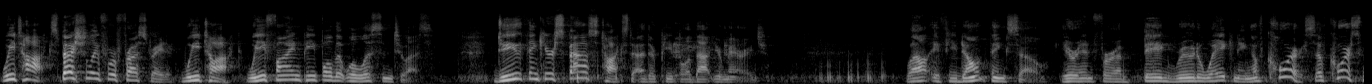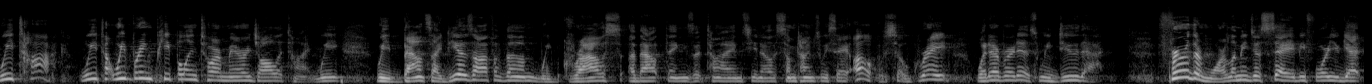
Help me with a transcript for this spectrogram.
We talk, especially if we're frustrated. We talk. We find people that will listen to us. Do you think your spouse talks to other people about your marriage? Well, if you don't think so, you're in for a big rude awakening. Of course, of course, we talk. We talk. We bring people into our marriage all the time. We we bounce ideas off of them. We grouse about things at times. You know, sometimes we say, "Oh, it was so great." Whatever it is, we do that. Furthermore, let me just say before you get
